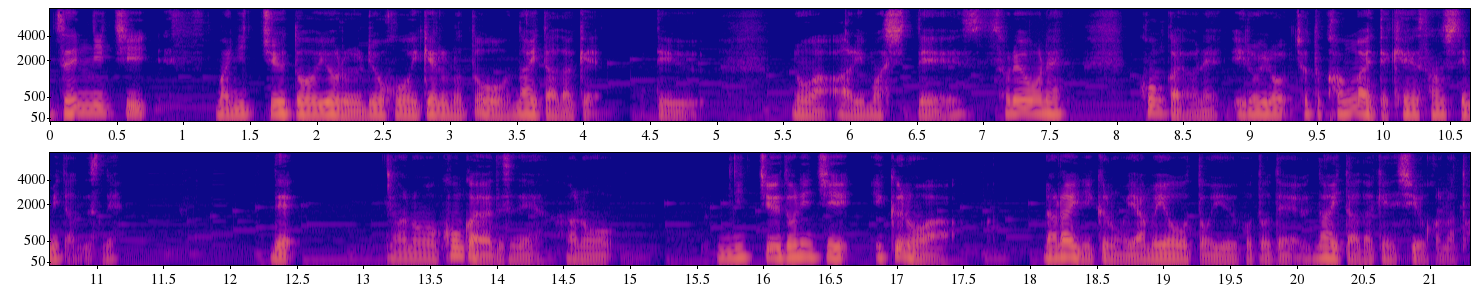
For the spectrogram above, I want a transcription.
全日、まあ日中と夜両方行けるのと、ナイターだけっていうのがありまして、それをね、今回はね、いろいろちょっと考えて計算してみたんですね。で、あの、今回はですね、あの、日中土日行くのは、習いに行くのをやめようということで、ナイターだけにしようかなと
